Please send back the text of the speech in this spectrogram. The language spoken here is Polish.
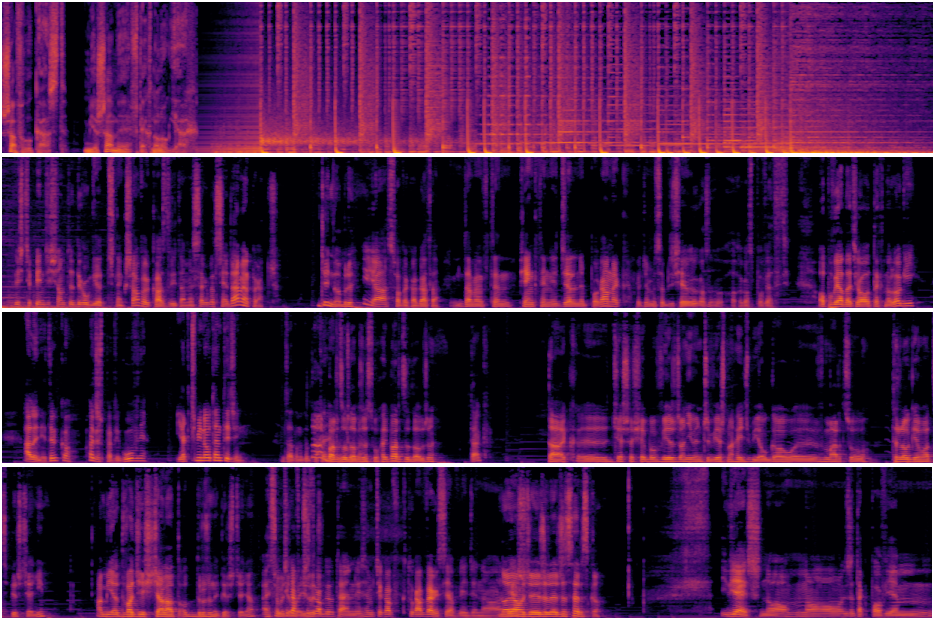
Shufflecast. Mieszamy w technologiach. Drugi odcinek Shufflecast. Witamy serdecznie. Damian Pracz. Dzień dobry. I ja, Sławek Agata. Damian w ten piękny, niedzielny poranek. Będziemy sobie dzisiaj roz, rozpowiadać, opowiadać o technologii, ale nie tylko, chociaż pewnie głównie. Jak ci minął ten tydzień? Zadam to pytanie. A, bardzo dobrze, słuchaj, bardzo dobrze. Tak? Tak, y, cieszę się, bo wjeżdża, nie wiem czy wiesz, na HBO Go y, w marcu trylogia Władcy Pierścieni. A mija 20 lat od Drużyny Pierścienia. A jestem ciekaw, obejrzeć. czy zrobił ten, jestem ciekaw, która wersja wjedzie na... No wiesz? ja mam nadzieję, że reżyserska. I wiesz, no, no, że tak powiem,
